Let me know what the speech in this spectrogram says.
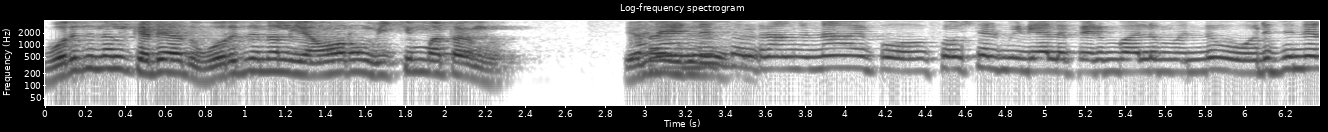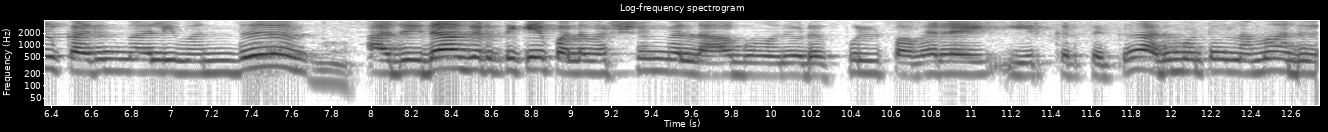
ஒரிஜினல் கிடையாது. ஒரிஜினல் யாரும் விற்க மாட்டாங்க. ஏன்னா என்ன சொல்றாங்கன்னா இப்போ சோஷியல் மீடியால பெரும்பாலும் வந்து ஒரிஜினல் கருங்காலி வந்து அது இதாகிறதுக்கே பல வருஷங்கள் ஆகும். அதோட ஃபுல் பவரை ஈர்க்கறதுக்கு. அது மட்டும் இல்லாம அது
